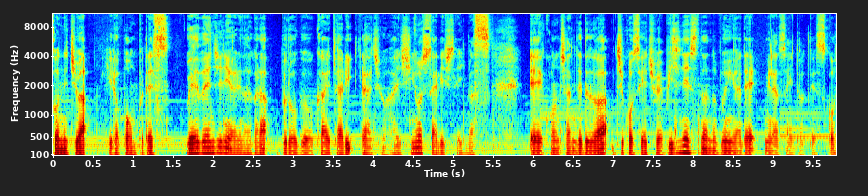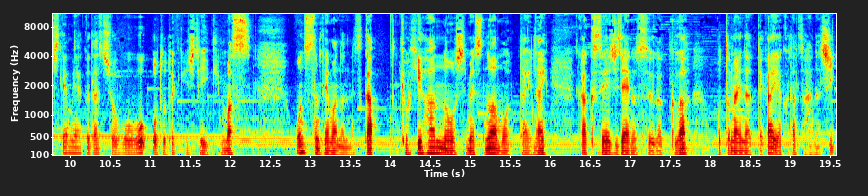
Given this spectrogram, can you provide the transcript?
こんにちは、ヒロポンプです。ウェブエンジニアやりながらブログを書いたり、ラジオ配信をしたりしています。えーこのチャンネルでは自己成長やビジネスなどの分野で皆さんにとって少しでも役立つ情報をお届けしていきます。本日のテーマなんですが、拒否反応を示すのはもったいない。学生時代の数学は大人になってから役立つ話。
